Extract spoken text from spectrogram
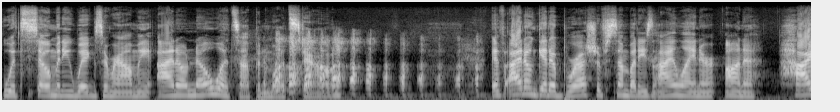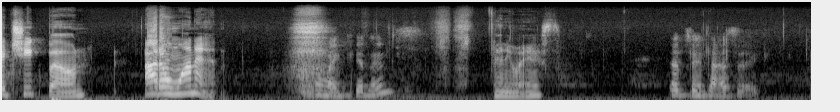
With so many wigs around me, I don't know what's up and what's down. if I don't get a brush of somebody's eyeliner on a high cheekbone, I don't want it. Oh my goodness. Anyways, That's fantastic.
